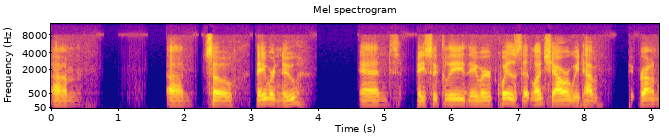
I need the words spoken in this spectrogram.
Um, um, so they were new, and basically they were quizzed at lunch hour. We'd have brown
